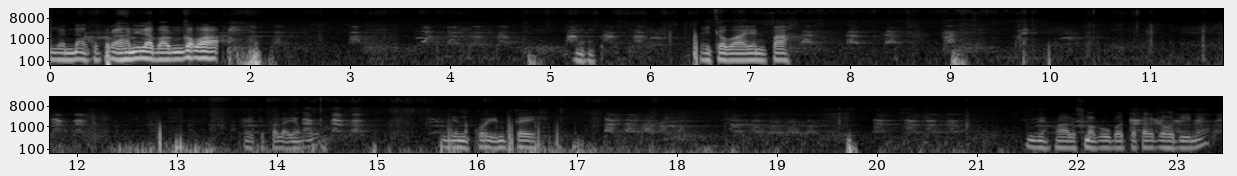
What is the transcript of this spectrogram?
Ang ganda ang kuprahan nila. Bagong gawa may kawayan pa. Ito pala yung yan na kuryente yan halos magubat pa talaga ho din eh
